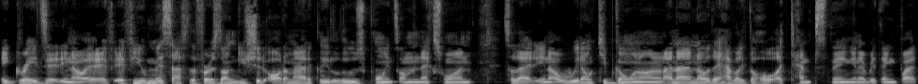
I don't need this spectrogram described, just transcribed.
it grades it. You know, if if you miss after the first dunk, you should automatically lose points on the next one, so that you know we don't keep going on. And I know they have like the whole attempts thing and everything, but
